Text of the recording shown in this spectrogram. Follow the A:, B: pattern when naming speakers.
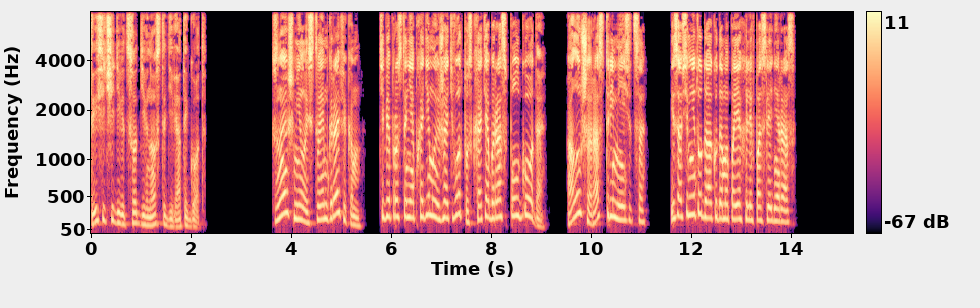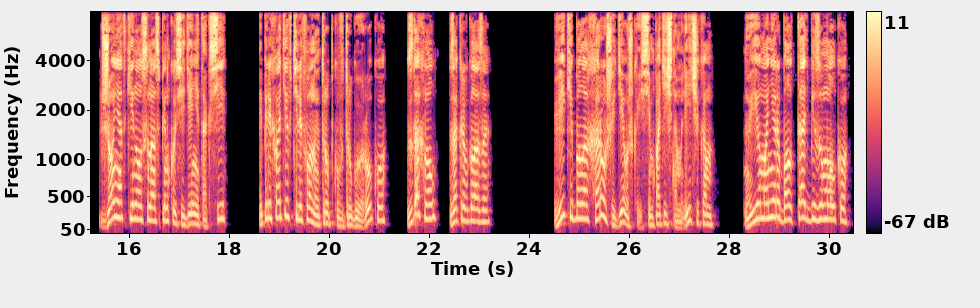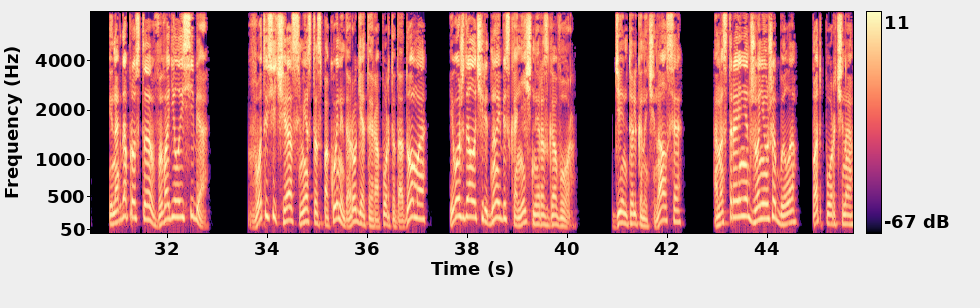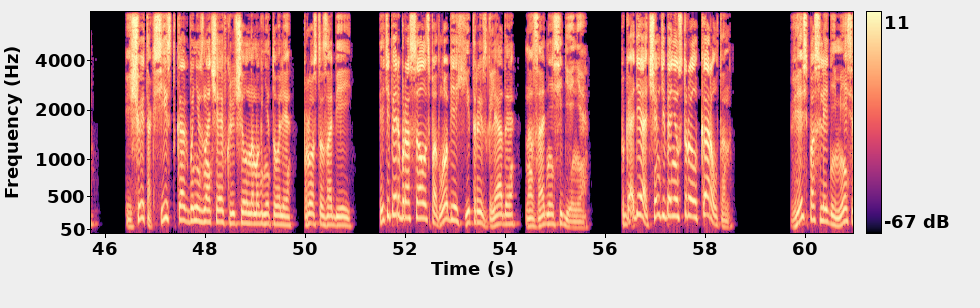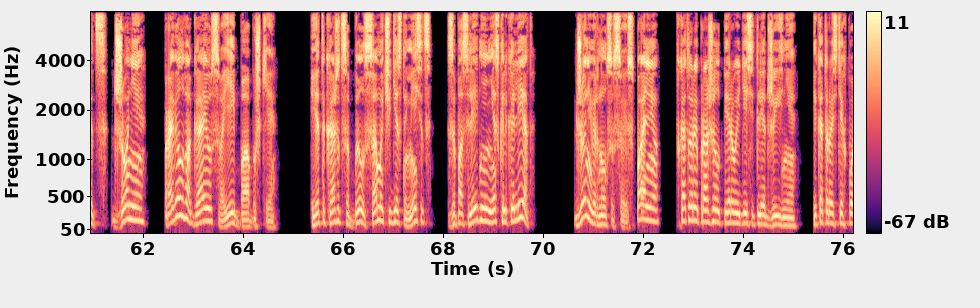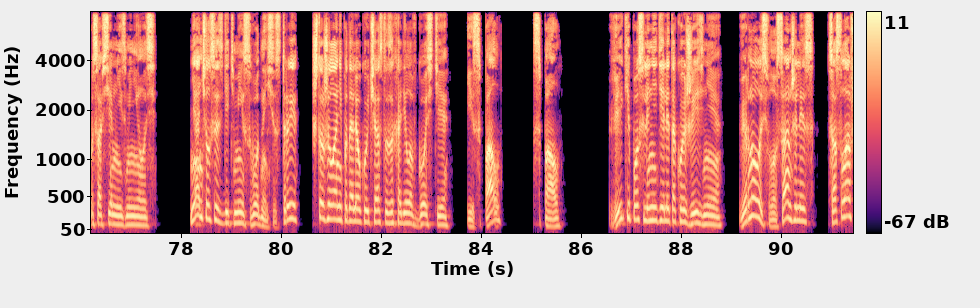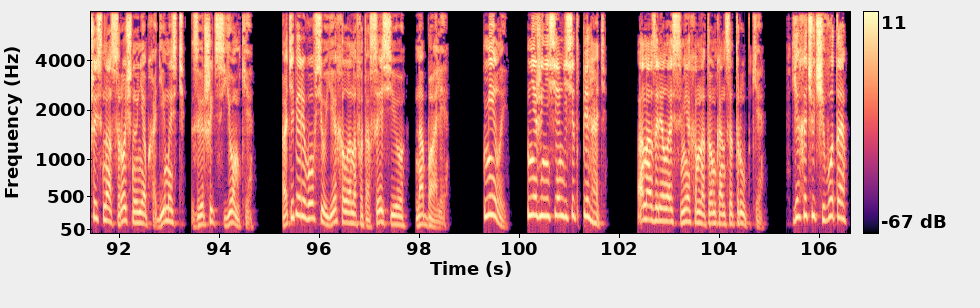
A: 1999 год. «Знаешь, милый, с твоим графиком тебе просто необходимо уезжать в отпуск хотя бы раз в полгода, а лучше раз в три месяца. И совсем не туда, куда мы поехали в последний раз». Джонни откинулся на спинку сиденья такси и, перехватив телефонную трубку в другую руку, вздохнул, закрыв глаза. Вики была хорошей девушкой с симпатичным личиком, но ее манера болтать без умолку иногда просто выводила из себя. Вот и сейчас вместо спокойной дороги от аэропорта до дома его ждал очередной бесконечный разговор. День только начинался, а настроение Джонни уже было подпорчено. Еще и таксист, как бы невзначай, включил на магнитоле «Просто забей», и теперь бросал из-под лобья хитрые взгляды на заднее сиденье. «Погоди, а чем тебя не устроил Карлтон?» Весь последний месяц Джонни провел в Огайо своей бабушки. И это, кажется, был самый чудесный месяц за последние несколько лет. Джонни вернулся в свою спальню, в которой прожил первые десять лет жизни и которая с тех пор совсем не изменилась. Нянчился с детьми сводной сестры, что жила неподалеку и часто заходила в гости, и спал, спал Вики после недели такой жизни вернулась в Лос-Анджелес, сославшись на срочную необходимость завершить съемки, а теперь вовсе уехала на фотосессию на Бали. «Милый, мне же не 75!» Она залилась смехом на том конце трубки. «Я хочу чего-то...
